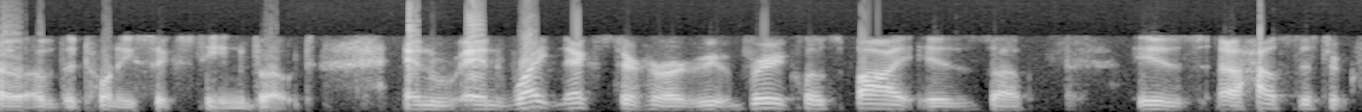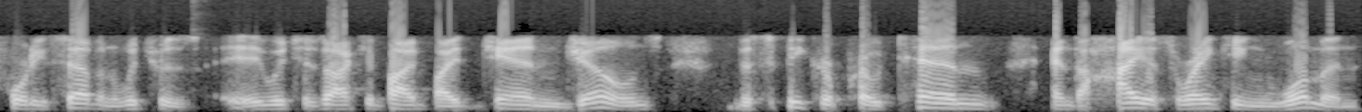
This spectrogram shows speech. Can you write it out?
uh, of the 2016 vote, and and right next to her, very close by, is uh, is uh, House District 47, which was uh, which is occupied by Jan Jones, the Speaker pro tem and the highest ranking woman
